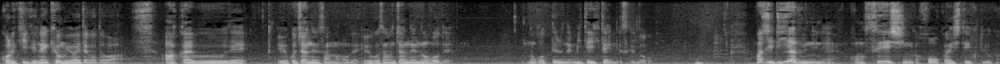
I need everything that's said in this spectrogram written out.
ー、これ聞いてね、興味湧いた方は、アーカイブで、よいこチャンネルさんの方で、よいこさんのチャンネルの方で残ってるんで見ていきたいんですけど、マジリアルにね、この精神が崩壊していくというか、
